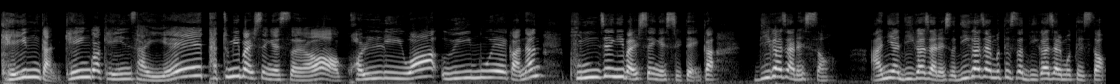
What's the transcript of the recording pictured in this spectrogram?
개인 간, 개인과 개인 사이에 다툼이 발생했어요. 권리와 의무에 관한 분쟁이 발생했을 때, 그러니까 네가 잘했어. 아니야 네가 잘했어 네가 잘못했어 네가 잘못했어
